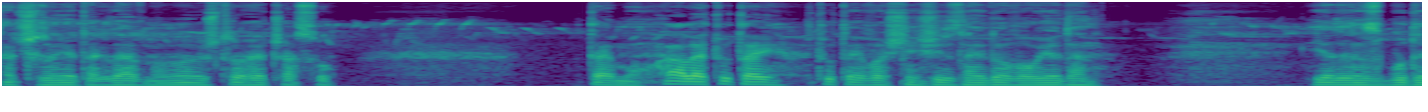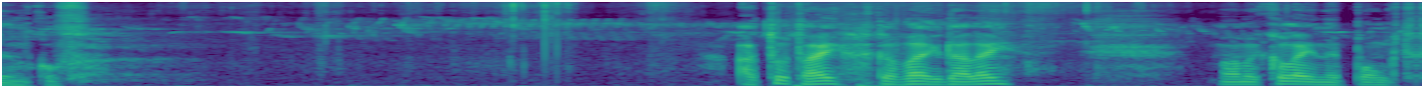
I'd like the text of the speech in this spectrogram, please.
Znaczy no nie tak dawno, no już trochę czasu temu, ale tutaj, tutaj właśnie się znajdował jeden, jeden z budynków. A tutaj, kawałek dalej, mamy kolejny punkt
